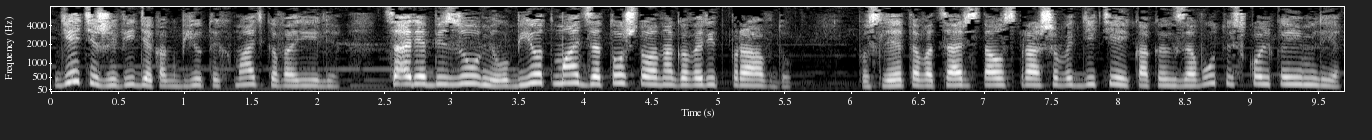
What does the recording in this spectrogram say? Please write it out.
Дети же, видя, как бьют их мать, говорили, «Царь обезумел, убьет мать за то, что она говорит правду». После этого царь стал спрашивать детей, как их зовут и сколько им лет.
